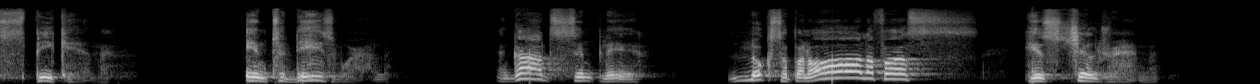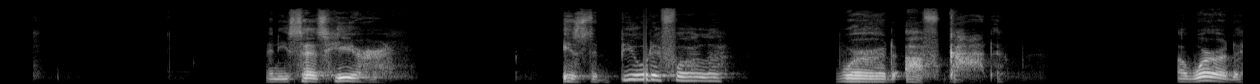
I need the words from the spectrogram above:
speaking in today's world. And God simply looks upon all of us, his children. And he says, Here is the beautiful word of God. A word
